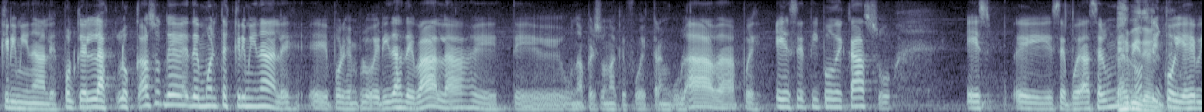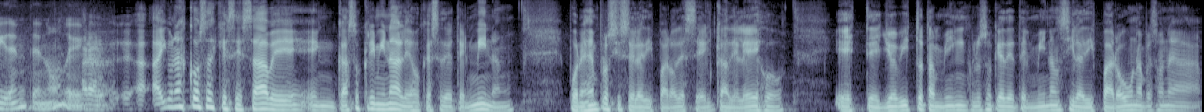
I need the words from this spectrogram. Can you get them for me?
criminales, porque las- los casos de, de muertes criminales, por ejemplo, heridas de balas, este, una persona que fue estrangulada, pues ese tipo de casos es, eh, se puede hacer un Es diagnóstico evidente. y es evidente, ¿no? De- Ahora, eh, hay unas cosas que se sabe en casos criminales o que se determinan. Por ejemplo, si se le disparó de cerca, de lejos. Este, yo he visto también incluso que determinan si le disparó una persona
